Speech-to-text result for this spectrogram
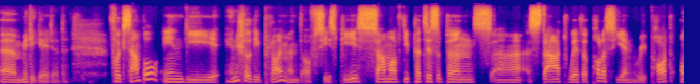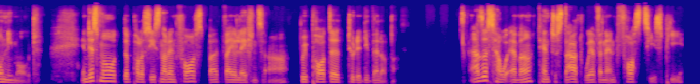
uh, mitigated. For example, in the initial deployment of CSP, some of the participants uh, start with a policy and report only mode. In this mode, the policy is not enforced, but violations are reported to the developer. Others, however, tend to start with an enforced CSP,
